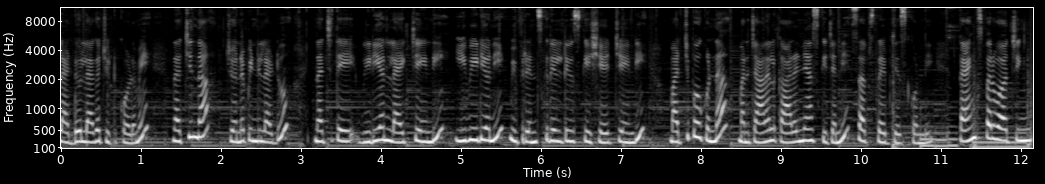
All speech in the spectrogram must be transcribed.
లడ్డూలాగా చుట్టుకోవడమే. నచ్చిందా? జొన్నపిండి లడ్డు? నచ్చితే వీడియోని లైక్ చేయండి. ఈ వీడియోని మీ ఫ్రెండ్స్కి రిలేటివ్స్కి షేర్ చేయండి. మర్చిపోకుండా మన ఛానల్ కారణ్యాస్ కిచెన్ని సబ్స్క్రైబ్ చేసుకోండి. Thanks for watching.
